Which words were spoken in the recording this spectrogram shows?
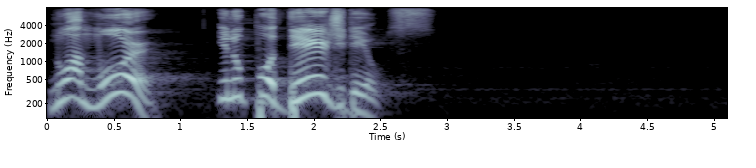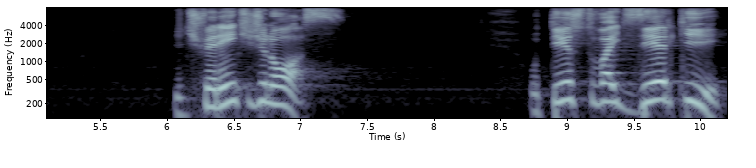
no amor e no poder de Deus. E diferente de nós, o texto vai dizer que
